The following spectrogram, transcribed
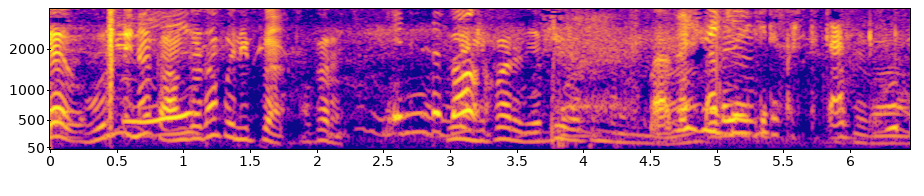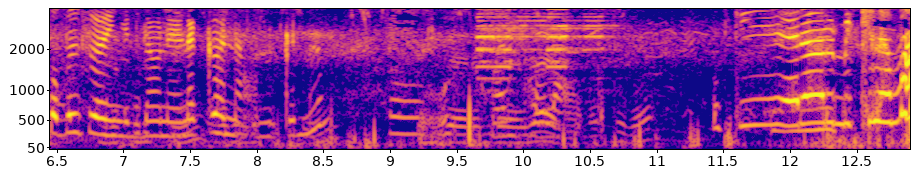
ஏ உருண்டினா அங்கே தான் போய் நிற்பேன் உட்காரு. இங்க பாரு எப்படி ஓப்பன் பண்ணுங்க பபிள்ஸ் வாங்கிட்டு கொடுத்துட்டாங்க பபிள்ஸ் வாங்கிட்டு நான் எனக்கு நான் உனக்குன்னு ஓகே ஏற ஆரம்பிக்கலாமா?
